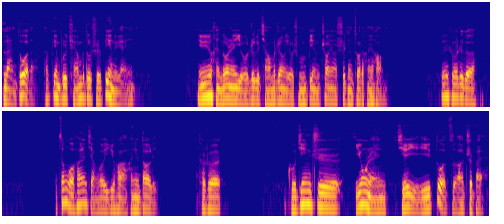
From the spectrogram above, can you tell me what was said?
懒惰的，它并不是全部都是病的原因。因为有很多人有这个强迫症，有什么病，照样事情做得很好。所以说，这个曾国藩讲过一句话很有道理，他说：“古今之。”庸人皆以一惰字而致败，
